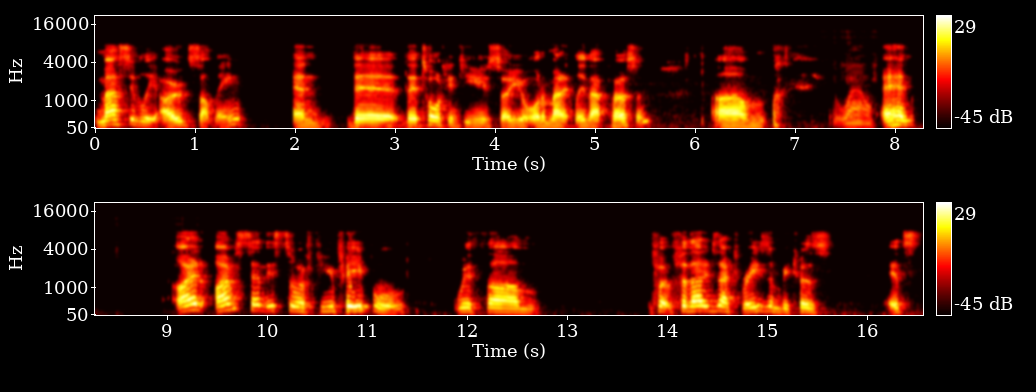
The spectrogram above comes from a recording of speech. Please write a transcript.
massively owed something and they're they're talking to you, so you're automatically that person. Um, Wow. and I I've sent this to a few people with um for for that exact reason because it's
